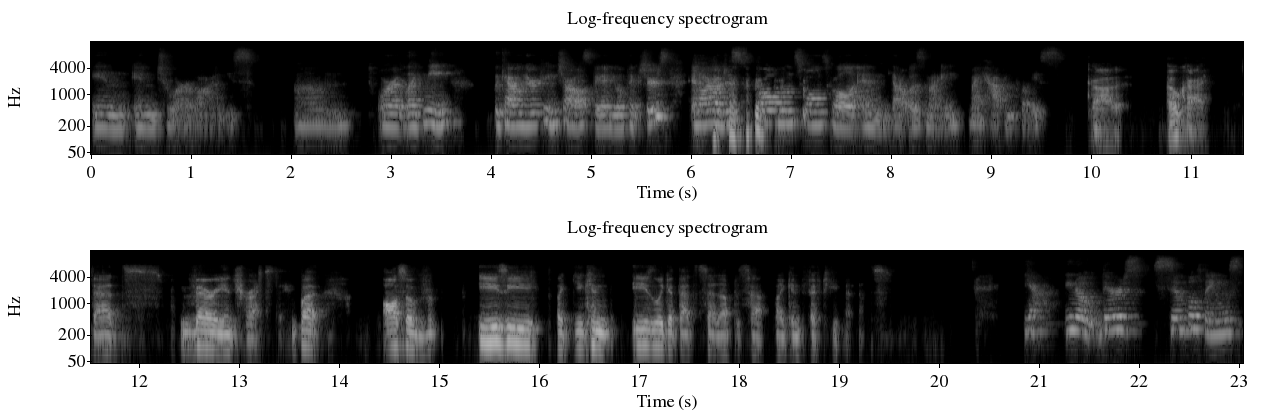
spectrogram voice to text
in into our bodies. Um, or like me, the Cavalier King Charles Spaniel pictures, and I would just scroll and scroll and scroll, and that was my my happy place. Got it. Okay, that's very interesting. But also easy like you can easily get that set up set like in 15 minutes yeah you know there's simple things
